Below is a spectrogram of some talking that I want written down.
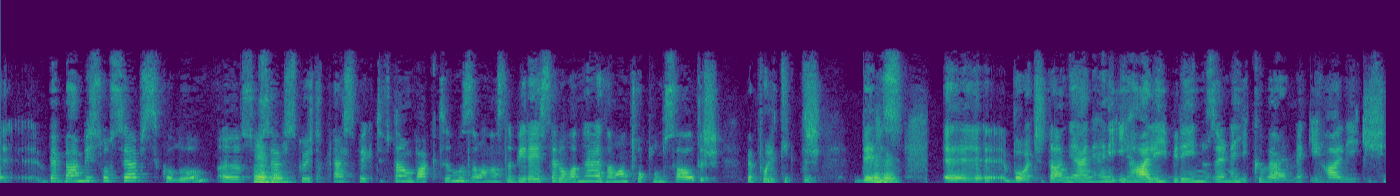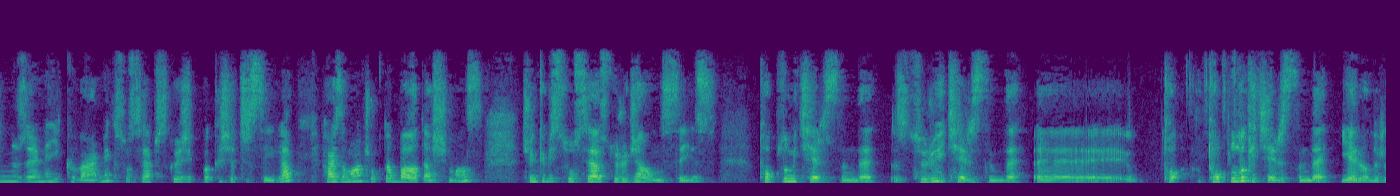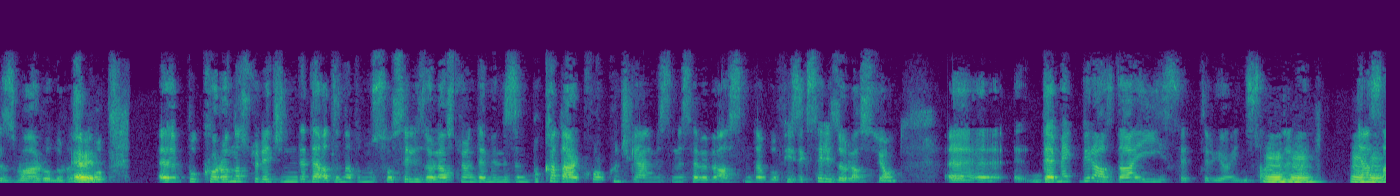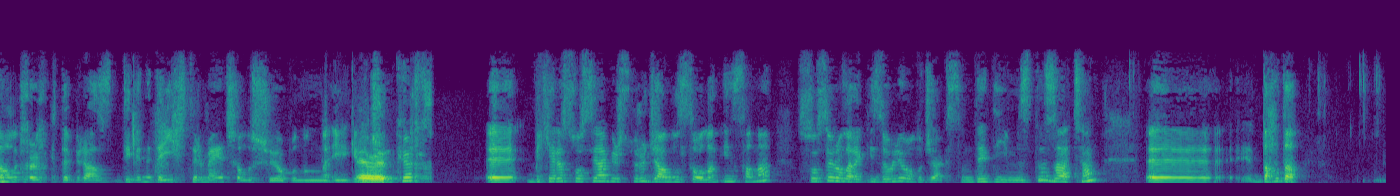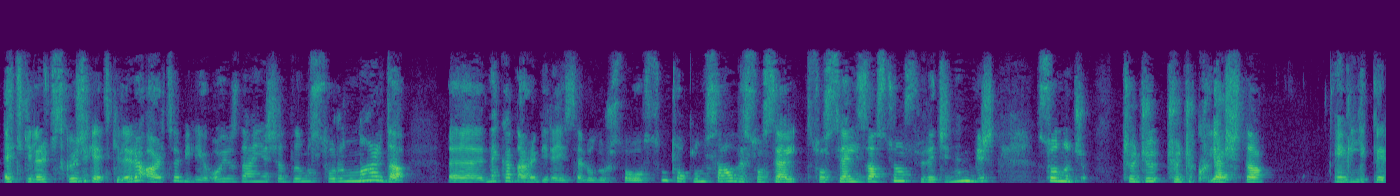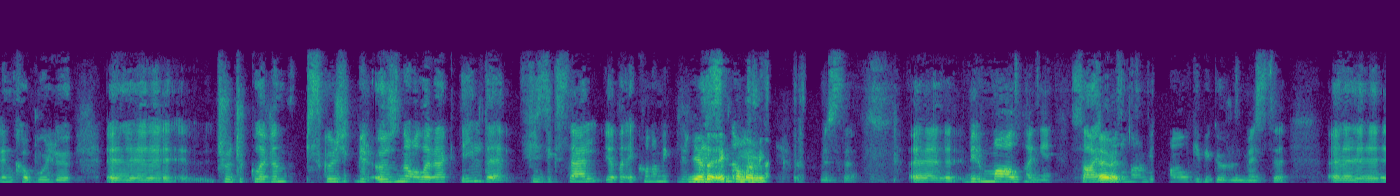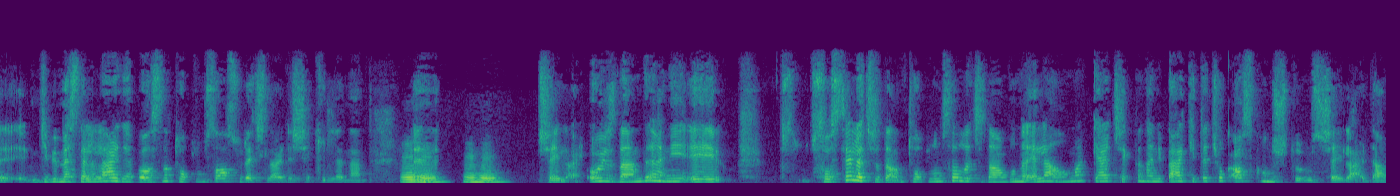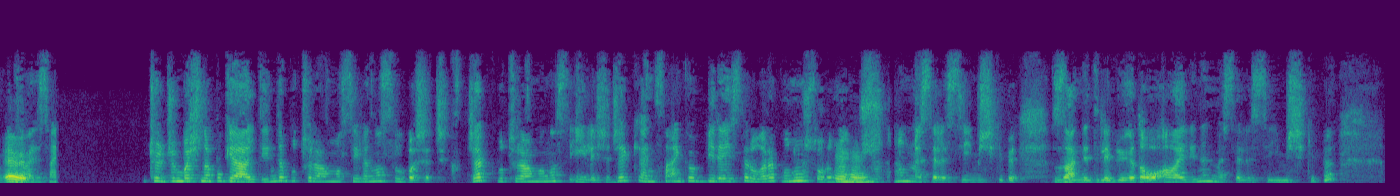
Ve ben bir sosyal psikoloğum. Hı sosyal hı. psikolojik perspektiften baktığımız zaman aslında bireysel olan her zaman toplumsaldır ve politiktir Hı hı. deriz ee, bu açıdan. Yani hani ihaleyi bireyin üzerine yıkıvermek, ihaleyi kişinin üzerine yıkıvermek sosyal psikolojik bakış açısıyla her zaman çok da bağdaşmaz. Çünkü biz sosyal sürü canlısıyız. Toplum içerisinde, sürü içerisinde, e, to- topluluk içerisinde yer alırız, var oluruz. Evet. Bu e, bu korona sürecinde de adına bunun sosyal izolasyon dememizin bu kadar korkunç gelmesinin sebebi aslında bu fiziksel izolasyon e, demek biraz daha iyi hissettiriyor insanlara. hı, hı Dünya hı. Sağlık Örgütü de biraz dilini değiştirmeye çalışıyor bununla ilgili. Evet. Çünkü e, bir kere sosyal bir sürü canlısı olan insana sosyal olarak izole olacaksın dediğimizde zaten e, daha da etkileri, psikolojik etkileri artabiliyor. O yüzden yaşadığımız sorunlar da e, ne kadar bireysel olursa olsun toplumsal ve sosyal sosyalizasyon sürecinin bir sonucu. Çocuk çocuk yaşta evliliklerin kabulü, e, çocukların psikolojik bir özne olarak değil de fiziksel ya da ekonomik bir Ya da ekonomik. olarak görülmesi, e, bir mal hani sahip Evet. olunan bir mal gibi görünmesi e, gibi meseleler de hep aslında toplumsal süreçlerde şekillenen Hı hı, hı hı. şeyler. O yüzden de hani sosyal açıdan, toplumsal açıdan bunu ele almak gerçekten hani belki de çok az konuştuğumuz şeylerden Evet. tanesi. Hani çocuğun başına bu geldiğinde bu travmasıyla nasıl başa çıkacak, bu travma nasıl iyileşecek? Yani sanki o bireysel olarak onun sorunuymuş, onun meselesiymiş gibi zannedilebiliyor ya da o ailenin meselesiymiş gibi.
